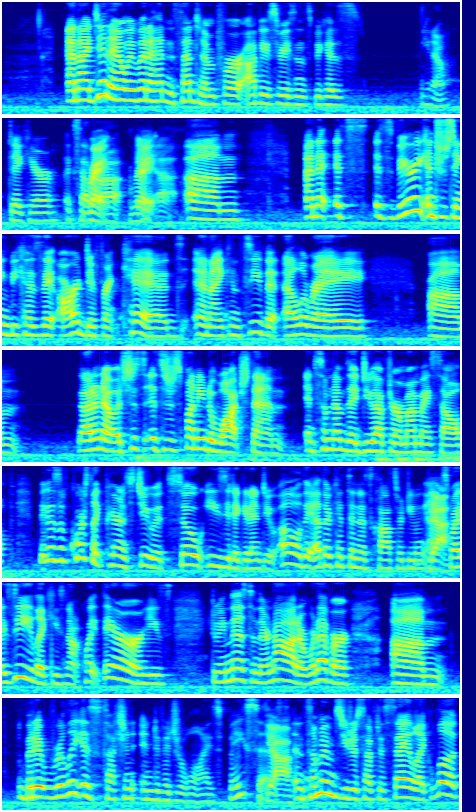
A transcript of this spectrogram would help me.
and I didn't. We went ahead and sent him for obvious reasons because, you know, daycare, etc. Right, right. Um, and it, it's it's very interesting because they are different kids, and I can see that Ellery. Um, I don't know. It's just it's just funny to watch them, and sometimes I do have to remind myself because, of course, like parents do, it's so easy to get into. Oh, the other kids in his class are doing Yeah. X, Y, Z. Like he's not quite there, or he's doing this and they're not, or whatever. Um, but it really is such an individualized basis. Yeah. And sometimes you just have to say, like, look,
